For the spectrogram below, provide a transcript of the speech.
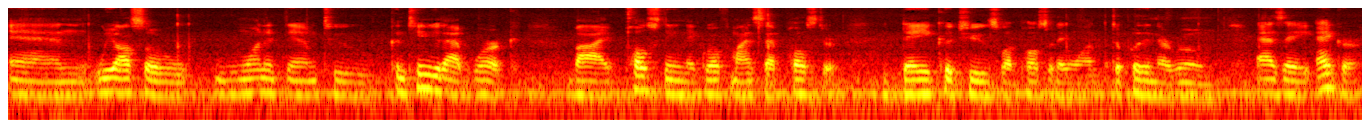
and we also wanted them to continue that work by posting a growth mindset poster. They could choose what poster they want to put in their room as a anchor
